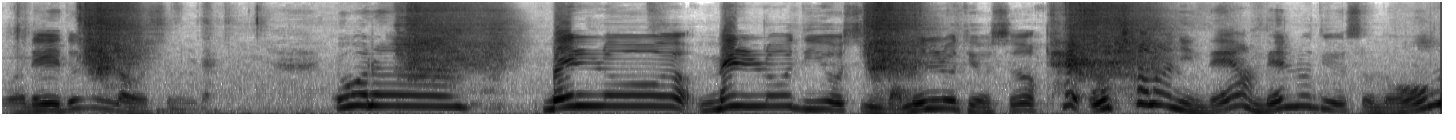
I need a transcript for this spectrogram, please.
요거 레드 빌라웠습니다. 요거는 멜로, 멜로디오스입니다. 멜로디오스 8, 5,000원인데요. 멜로디오스 너무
